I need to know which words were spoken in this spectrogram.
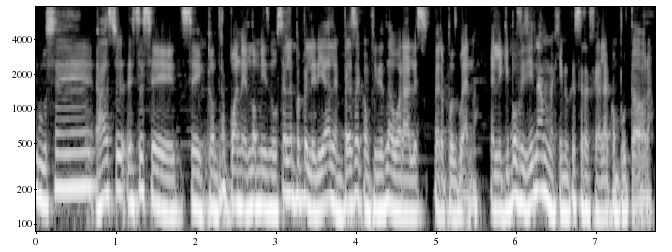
use, ah, este, este se, se, contrapone, es lo mismo, use la papelería de la empresa con fines laborales, pero pues bueno, el equipo oficina me imagino que se refiere a la computadora.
